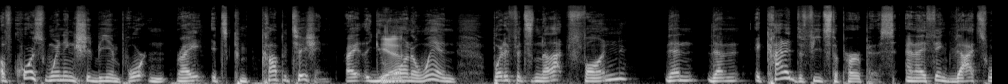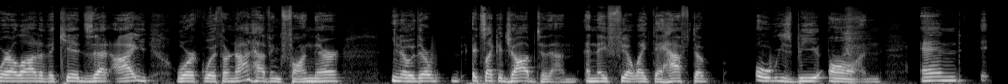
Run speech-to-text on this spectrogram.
of course, winning should be important, right? It's com- competition, right? You yeah. want to win, but if it's not fun, then then it kind of defeats the purpose. And I think that's where a lot of the kids that I work with are not having fun. They're, you know, they're it's like a job to them, and they feel like they have to always be on. And it,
